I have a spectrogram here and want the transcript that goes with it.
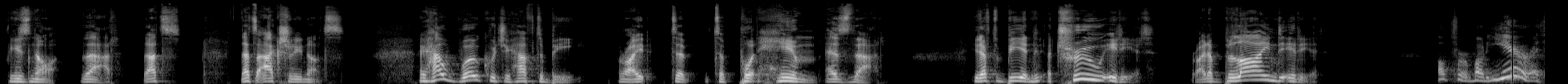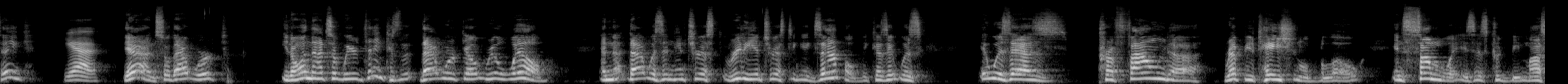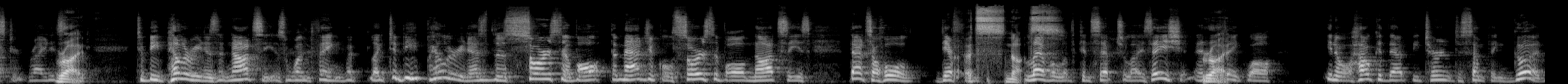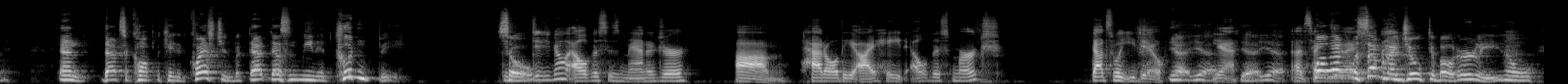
he's not that. That's that's actually nuts. Like, how woke would you have to be, right, to to put him as that? You'd have to be an, a true idiot, right? A blind idiot. for about a year, I think. Yeah. Yeah, and so that worked, you know, and that's a weird thing because that worked out real well, and that that was an interest, really interesting example because it was it was as profound a reputational blow in some ways as could be mustered, right? It's Right. like to be pilloried as a Nazi is one thing, but like to be pilloried as the source of all, the magical source of all Nazis, that's a whole different level of conceptualization. And Right. you think, well, you know, how could that be turned to something good? And that's a complicated question, but that doesn't mean it couldn't be. So Did you know Elvis's manager um, had all the I hate Elvis merch? That's what you do. yeah, yeah, Yeah. yeah, yeah. That's how well, you do that it. was something I joked about early. You know,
